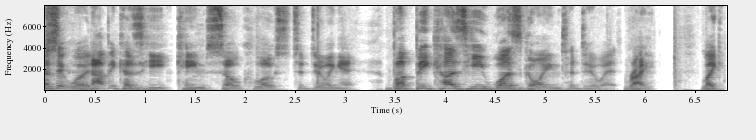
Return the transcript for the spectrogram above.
because- it would. not because he came so close to doing it but because he was going to do it Right. Like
